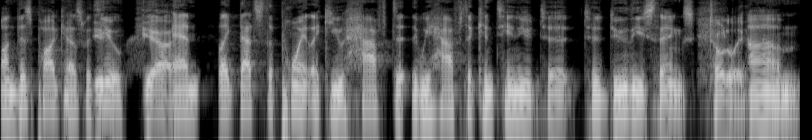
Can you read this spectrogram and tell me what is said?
on this podcast with It- you, Yeah, and like that's the point. Like, you have to, we have to continue to to do these things. totally. Um,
